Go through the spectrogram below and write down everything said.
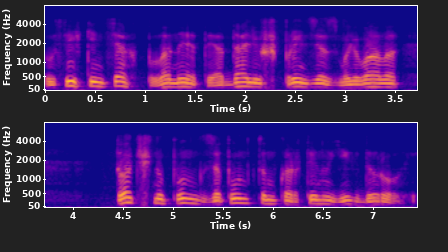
У всіх кінцях планети, а далі Шпринзя змалювала точно пункт за пунктом картину їх дороги.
